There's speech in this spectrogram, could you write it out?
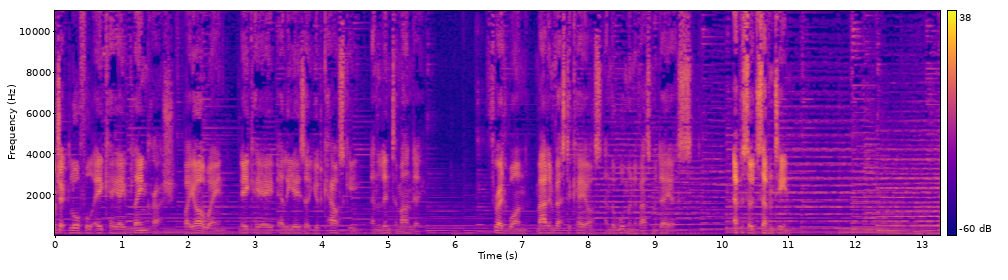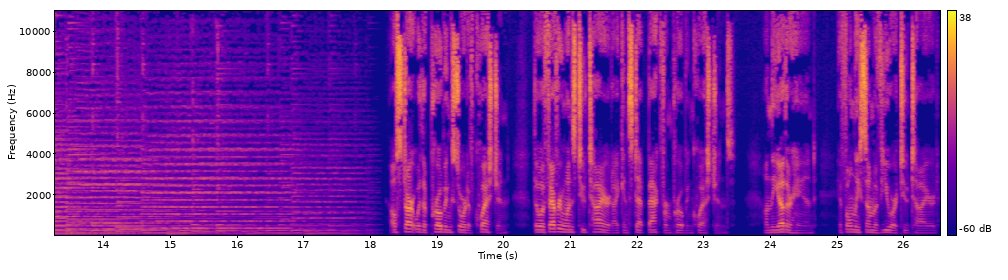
Project Lawful aka Plane Crash by Iarwain aka Eliezer Yudkowsky and Lintamande. Thread 1 Mad Investor Chaos and the Woman of Asmodeus. Episode 17. I'll start with a probing sort of question, though if everyone's too tired, I can step back from probing questions. On the other hand, if only some of you are too tired,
